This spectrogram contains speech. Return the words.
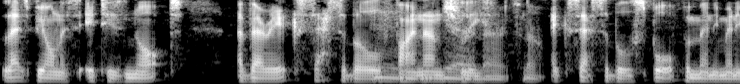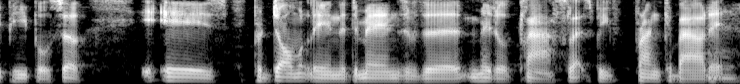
let's be honest, it is not a very accessible, financially Hmm. Yeah, no, accessible sport for many many people. So it is predominantly in the domains of the middle class. Let's be frank about Hmm. it,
